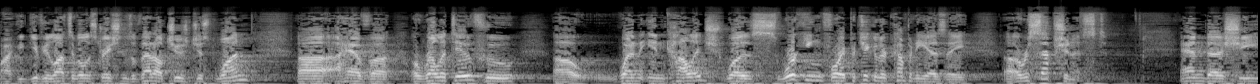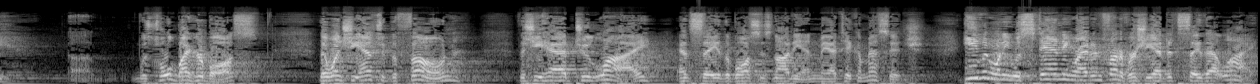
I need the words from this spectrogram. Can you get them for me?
I could give you lots of illustrations of that. I'll choose just one. Uh, I have a, a relative who, uh, when in college, was working for a particular company as a, a receptionist. And uh, she uh, was told by her boss that when she answered the phone, that she had to lie and say, the boss is not in, may I take a message? Even when he was standing right in front of her, she had to say that lie.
